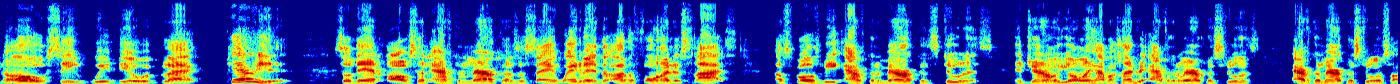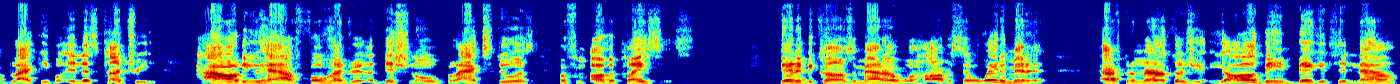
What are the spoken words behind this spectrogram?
no, see, we deal with black, period. So then all of a sudden, African Americans are saying, wait a minute, the other 400 slots are supposed to be African American students in general. You only have 100 African American students. African American students are black people in this country. How do you have 400 additional black students, but from other places? Then it becomes a matter of what Harvard said, well, wait a minute. African Americans, y'all are being bigoted now.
